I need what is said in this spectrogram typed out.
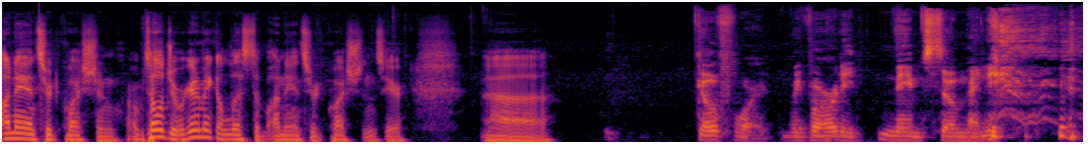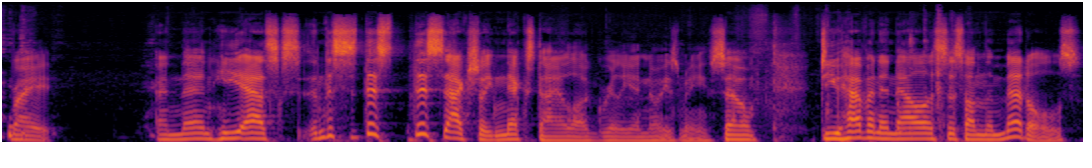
Unanswered question. I told you we're going to make a list of unanswered questions here. Uh, Go for it. We've already named so many. right. And then he asks, and this is this this actually next dialogue really annoys me. So, do you have an analysis on the metals?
